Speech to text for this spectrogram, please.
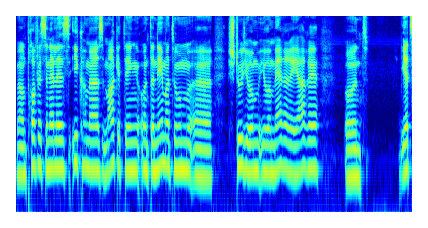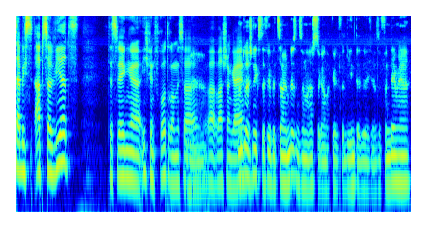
war ein professionelles E-Commerce, Marketing, Unternehmertum, äh, Studium über mehrere Jahre und jetzt habe ich es absolviert. Deswegen, äh, ich bin froh drum, es war, ja. war, war, schon geil. Und du hast nichts dafür bezahlen müssen, sondern hast sogar noch Geld verdient dadurch. Also von dem her,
